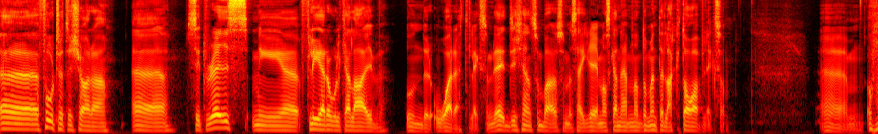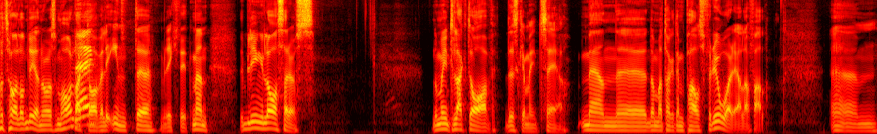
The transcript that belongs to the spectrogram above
Uh, fortsätter köra uh, sitt race med flera olika live under året. Liksom. Det, det, känns som bara som en sån här grej man ska nämna, de har inte lagt av liksom. Um, och på tal om det, några som har lagt Nej. av eller inte riktigt, men det blir ingen Lazarus. De har inte lagt av, det ska man inte säga, men uh, de har tagit en paus för i år i alla fall. Um,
